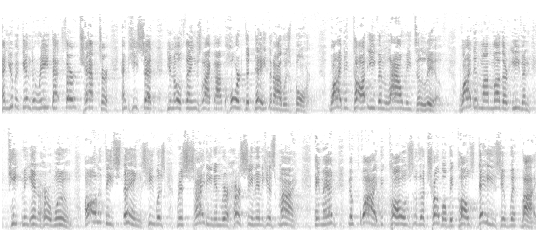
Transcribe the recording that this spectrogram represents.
And you begin to read that third chapter, and he said, You know, things like, I abhorred the day that I was born. Why did God even allow me to live? Why did my mother even keep me in her womb? All of these things he was reciting and rehearsing in his mind. Amen. Why? Because of the trouble, because days had went by,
